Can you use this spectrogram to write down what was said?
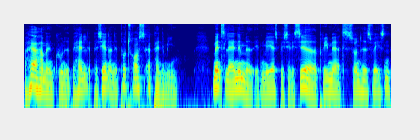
og her har man kunnet behandle patienterne på trods af pandemien. mens lande med et mere specialiseret primært sundhedsvæsen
